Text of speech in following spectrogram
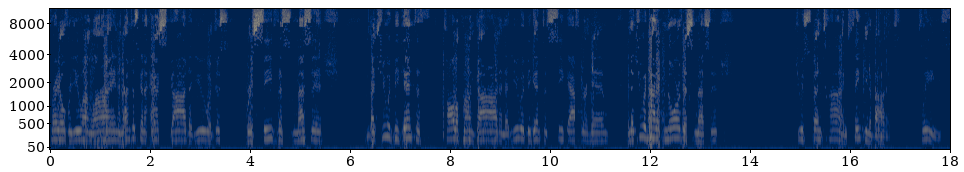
pray over you online. And I'm just going to ask God that you would just receive this message, that you would begin to call upon God and that you would begin to seek after Him and that you would not ignore this message. That you would spend time thinking about it, please.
